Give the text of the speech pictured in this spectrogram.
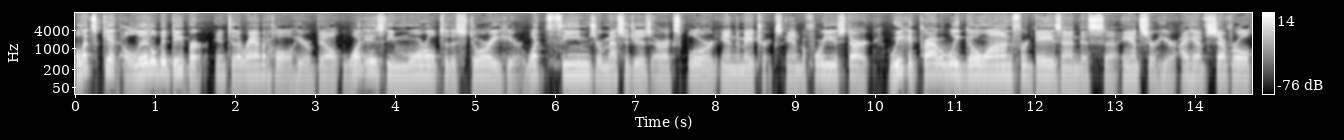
But let's get a little bit deeper into the rabbit hole here, Bill. What is the moral to the story here? What themes or messages are explored in The Matrix? And before you start, we could probably go on for days on this uh, answer here. I have several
